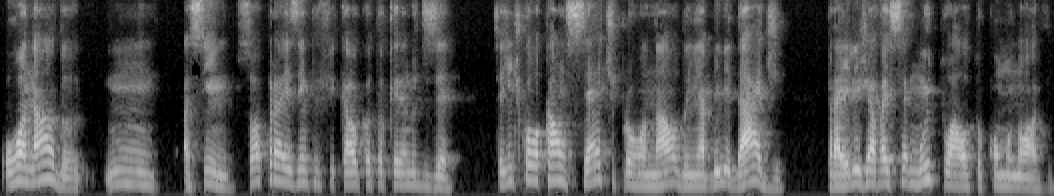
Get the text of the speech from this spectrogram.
O Ronaldo, hum, assim, só para exemplificar o que eu tô querendo dizer. Se a gente colocar um 7 pro Ronaldo em habilidade, para ele já vai ser muito alto como 9.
